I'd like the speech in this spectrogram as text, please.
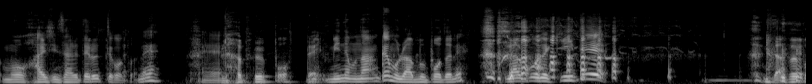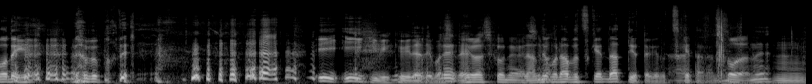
もう配信されてるってことね、えー。ラブポって。みんなも何回もラブポでね。ラブポで聞いてラブポでラブポでいいいい響きが出ましたね。ねよろしくお願いします。何でもラブつけんだって言ったけどつけたらね。そうだね、うん。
